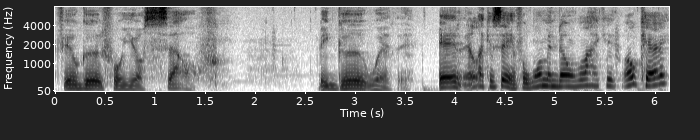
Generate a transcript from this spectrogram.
Feel good for yourself. Be good with it. And like I said, if a woman don't like it, okay.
